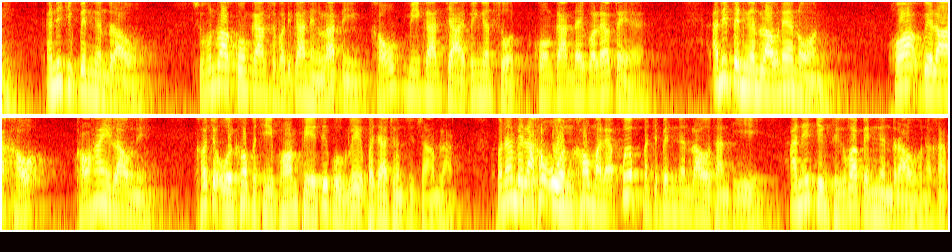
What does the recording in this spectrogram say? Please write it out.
นี่ อันนี้จึงเป็นเงินเรา สมมติว่าโครงการสวัสดิการแห่งรัฐนี่เขามีการจ่ายเป็นเงินสด โครงการใดก็แล้วแต่ อันนี้เป็นเงินเราแน่นอน เพราะเวลาเขาเขาให้เราเนี่ยเขาจะโอนเข้าบัญชีพร้อมเพย์ที่ผูกเลขประชาชน 13 หลัก เพราะนั้นเวลาเขาโอนเข้ามาแล้วปุ๊บมันจะเป็นเงินเราทันที อันนี้จึงถือว่าเป็นเงินเรานะครับ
